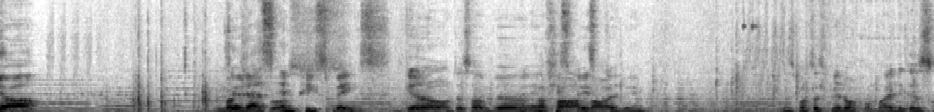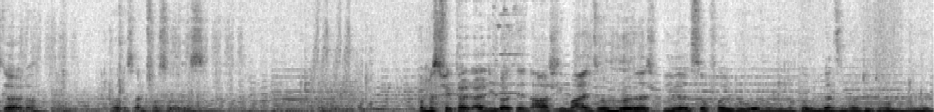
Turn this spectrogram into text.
Ja, Zelda ist. NP Space. Genau, das haben wir Ein erfahren neu. Das macht das Spiel noch um einiges geiler. Weil das einfach so ist. Und das fickt halt all die Leute in den Arsch, die meinen so, "Hä, das Spiel ist doch voll doof und macht doch die ganzen Leute dumm. hm."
